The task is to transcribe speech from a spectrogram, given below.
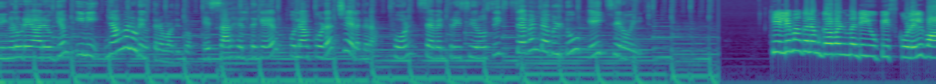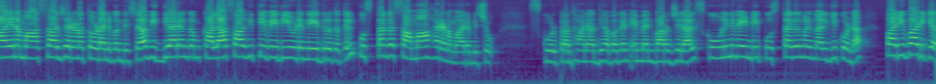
നിങ്ങളുടെ ആരോഗ്യം ഇനി ഞങ്ങളുടെ ഉത്തരവാദിത്വം. S R health care Pulakkode Chelakkara. Phone seven three zero six seven double two eight zero eight Kilimangalam government U P സ്കൂളിൽ വായന മാസാചരണത്തോടനുബന്ധിച്ച് വിദ്യാരംഗം കലാസാഹിത്യവേദിയുടെ നേതൃത്വത്തിൽ പുസ്തക സമാഹരണം ആരംഭിച്ചു. സ്കൂൾ പ്രധാനാധ്യാപകൻ എം എൻ ബർജിലാൽ സ്കൂളിനു വേണ്ടി പുസ്തകങ്ങൾ നൽകിക്കൊണ്ട് പരിപാടിക്ക്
